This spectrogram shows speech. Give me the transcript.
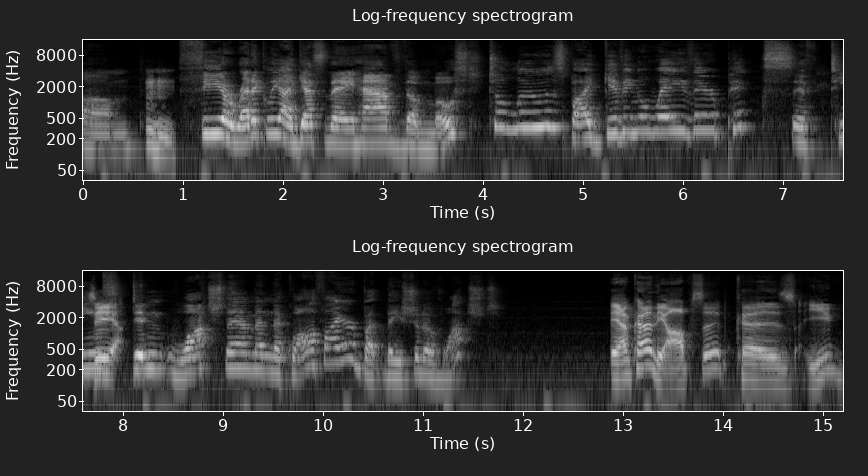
Um, Mm-hmm. Theoretically, I guess they have the most to lose by giving away their picks if teams See- didn't watch them in the qualifier, but they should have watched. Yeah, I'm kind of the opposite because you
